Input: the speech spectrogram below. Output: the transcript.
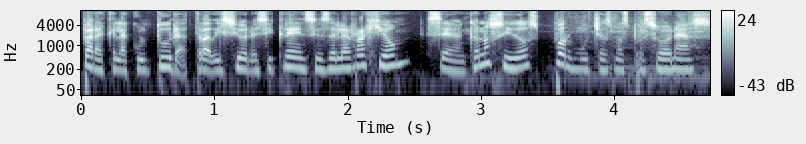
para que la cultura, tradiciones y creencias de la región sean conocidos por muchas más personas.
